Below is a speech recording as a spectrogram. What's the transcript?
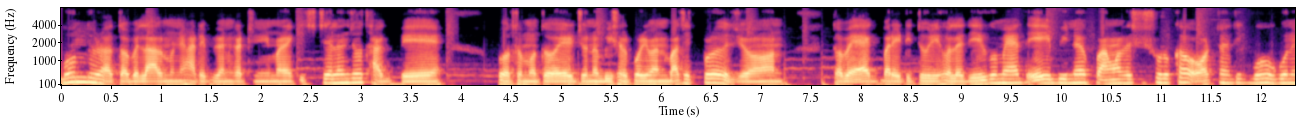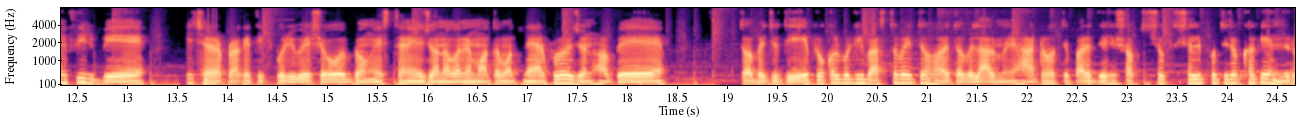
বন্ধুরা, তবে লালমনিরহাটে বিমান ঘাঁটি নির্মাণে কিছু চ্যালেঞ্জও থাকবে। প্রথমত, এর জন্য বিশাল পরিমাণ বাজেট প্রয়োজন। তবে একবার এটি তৈরি হলে দীর্ঘমেয়াদ এই বিনিয়োগ বাংলাদেশের সুরক্ষা ও অর্থনৈতিক বহুগুণে ফিরবে। এছাড়া প্রাকৃতিক পরিবেশ ও এবং স্থানীয় জনগণের মতামত নেওয়ার প্রয়োজন হবে। তবে যদি এই প্রকল্পটি বাস্তবায়িত হয়, তবে লালমনিরহাটও হতে পারে দেশের সবচেয়ে শক্তিশালী প্রতিরক্ষা কেন্দ্র,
